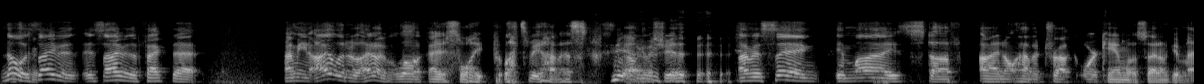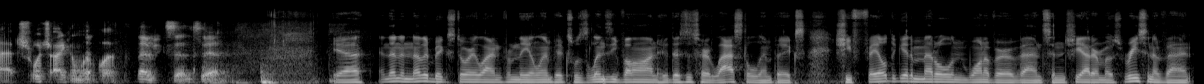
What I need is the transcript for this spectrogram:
No, it's not even. It's not even the fact that. I mean, I literally, I don't even look. I just swipe. Let's be honest. Yeah. I don't give a shit. I'm just saying, in my stuff, I don't have a truck or camo, so I don't get matched, which I can live with. That makes sense. Yeah. Yeah, and then another big storyline from the Olympics was Lindsey Vonn, who this is her last Olympics. She failed to get a medal in one of her events, and she had her most recent event,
